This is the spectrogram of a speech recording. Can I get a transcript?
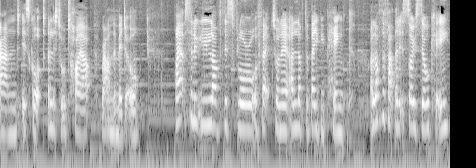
and it's got a little tie up around the middle. I absolutely love this floral effect on it. I love the baby pink. I love the fact that it's so silky.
